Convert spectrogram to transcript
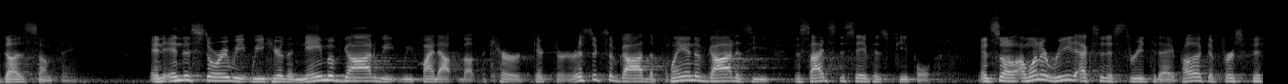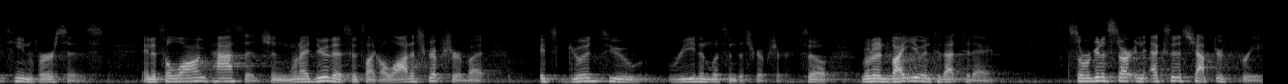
does something. And in this story, we, we hear the name of God. We, we find out about the characteristics of God, the plan of God as he decides to save his people. And so I want to read Exodus 3 today, probably like the first 15 verses. And it's a long passage. And when I do this, it's like a lot of scripture, but it's good to read and listen to scripture. So I'm going to invite you into that today. So we're going to start in Exodus chapter 3.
